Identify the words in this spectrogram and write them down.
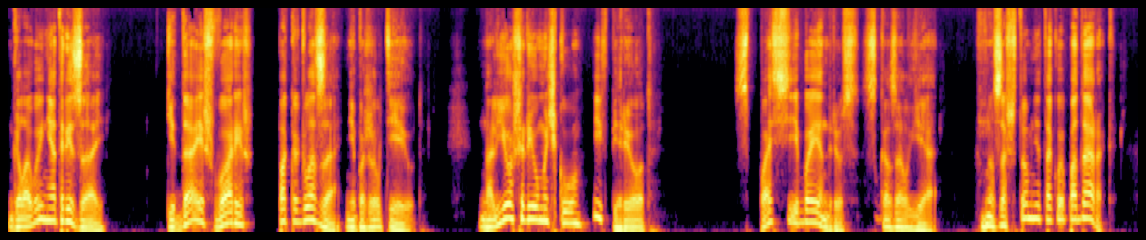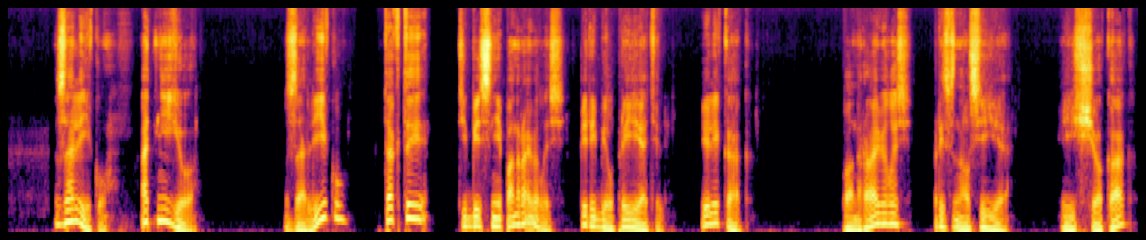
головы не отрезай. Кидаешь, варишь, пока глаза не пожелтеют. Нальешь рюмочку и вперед. «Спасибо, Эндрюс», — сказал я. «Но за что мне такой подарок?» «За Лику. От нее». «За Лику? Так ты...» «Тебе с ней понравилось?» — перебил приятель. «Или как?» «Понравилось», — признался я. «Еще как?»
